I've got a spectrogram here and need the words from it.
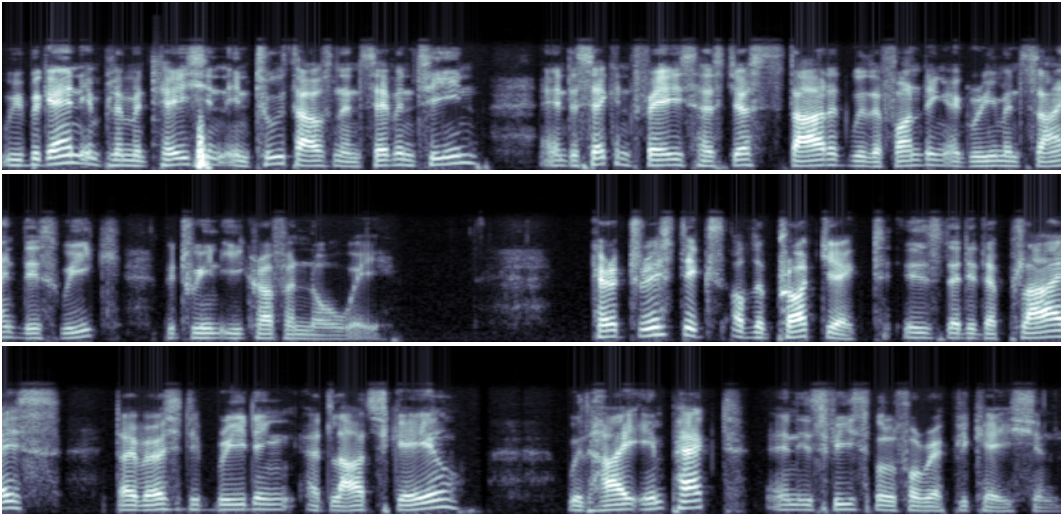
We began implementation in 2017 and the second phase has just started with a funding agreement signed this week between ICRAF and Norway. Characteristics of the project is that it applies diversity breeding at large scale with high impact and is feasible for replication.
